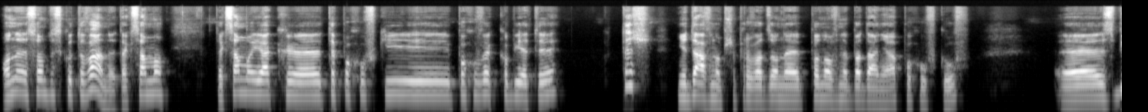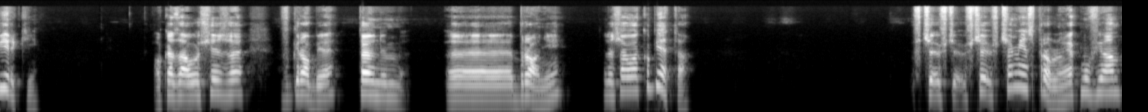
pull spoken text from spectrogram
one są dyskutowane. Tak samo, tak samo jak te pochówki, pochówek kobiety, też niedawno przeprowadzone ponowne badania pochówków e, z Birki. Okazało się, że w grobie pełnym e, broni leżała kobieta. W, w, w, w czym jest problem? Jak mówiłam,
